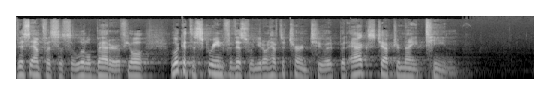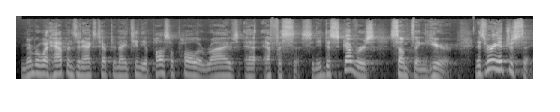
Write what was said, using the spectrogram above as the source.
this emphasis a little better. If you'll look at the screen for this one, you don't have to turn to it, but Acts chapter 19. Remember what happens in Acts chapter 19? The Apostle Paul arrives at Ephesus and he discovers something here. And it's very interesting.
